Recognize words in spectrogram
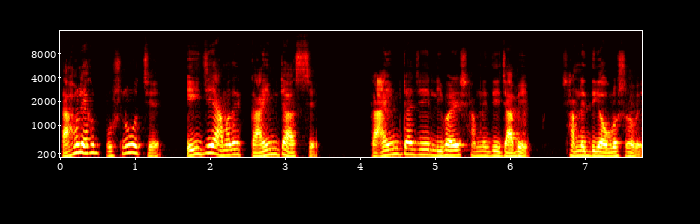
তাহলে এখন প্রশ্ন হচ্ছে, এই যে আমাদের কাইমটা আসছে কাইমটা যে লিভারের সামনে দিয়ে যাবে, সামনের দিকে অগ্রসর হবে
